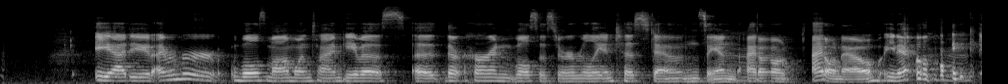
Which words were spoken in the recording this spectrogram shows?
yeah, dude. I remember Will's mom one time gave us uh her and Will's sister are really into stones and mm-hmm. I don't I don't know, you know, mm-hmm. like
